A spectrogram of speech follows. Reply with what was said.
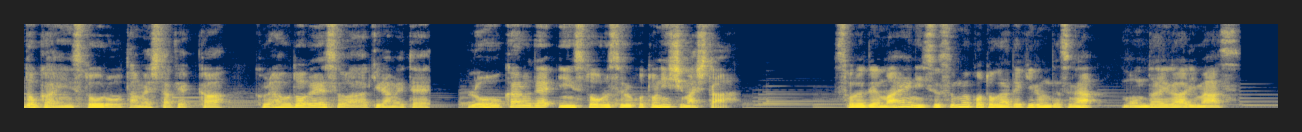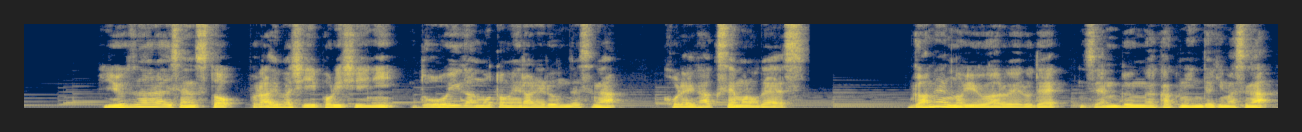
度かインストールを試した結果、クラウドベースは諦めて、ローカルでインストールすることにしました。それで前に進むことができるんですが、問題があります。ユーザーライセンスとプライバシーポリシーに同意が求められるんですが、これが癖者です。画面の URL で全文が確認できますが、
